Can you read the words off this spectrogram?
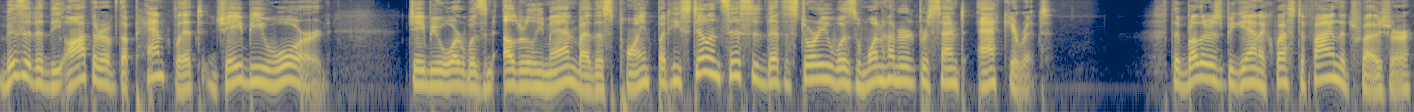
visited the author of the pamphlet, J.B. Ward. J.B. Ward was an elderly man by this point, but he still insisted that the story was 100% accurate. The brothers began a quest to find the treasure,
